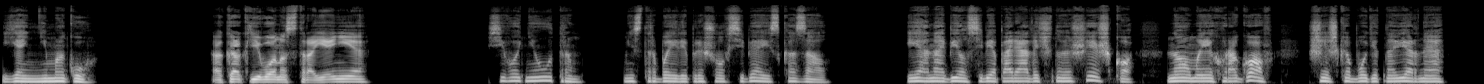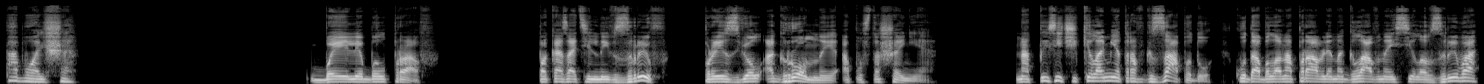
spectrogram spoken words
Я не могу». «А как его настроение?» «Сегодня утром мистер Бейли пришел в себя и сказал, «Я набил себе порядочную шишку, но у моих врагов шишка будет, наверное, побольше». Бейли был прав. Показательный взрыв произвел огромные опустошения. На тысячи километров к западу, куда была направлена главная сила взрыва,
